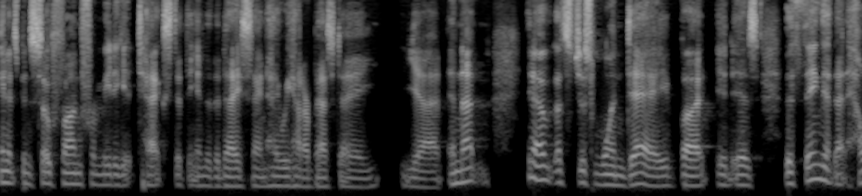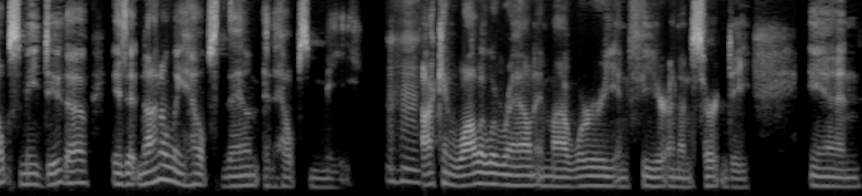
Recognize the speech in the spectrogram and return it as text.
And it's been so fun for me to get text at the end of the day saying, hey, we had our best day yet. And that, you know, that's just one day, but it is the thing that that helps me do though, is it not only helps them, it helps me. Mm-hmm. I can wallow around in my worry and fear and uncertainty. And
